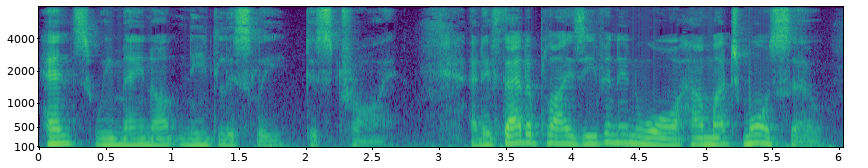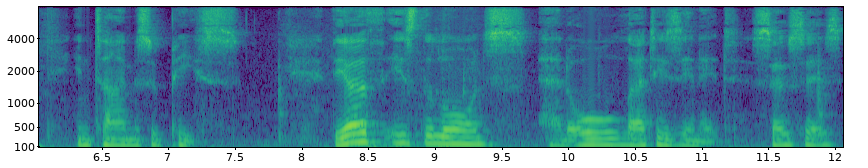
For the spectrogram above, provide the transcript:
Hence, we may not needlessly destroy. And if that applies even in war, how much more so in times of peace? The earth is the Lord's and all that is in it. So says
